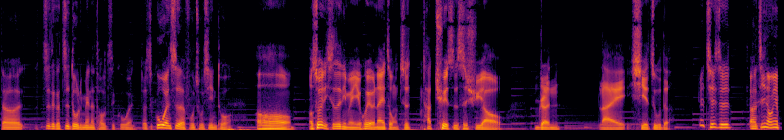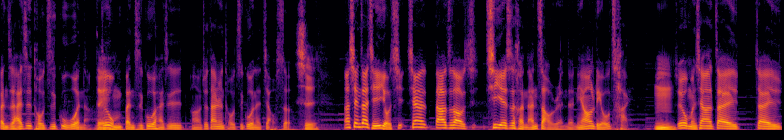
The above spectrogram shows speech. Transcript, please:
的。制这个制度里面的投资顾问，就是顾问式的付出信托哦哦，所以其实你们也会有那一种，就是他确实是需要人来协助的。因为其实呃，金融业本质还是投资顾问呐、所以我们本职顾问还是啊、呃，就担任投资顾问的角色。是，那现在其实有企，现在大家知道企业是很难找人的，你要留才，嗯，所以我们现在在在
